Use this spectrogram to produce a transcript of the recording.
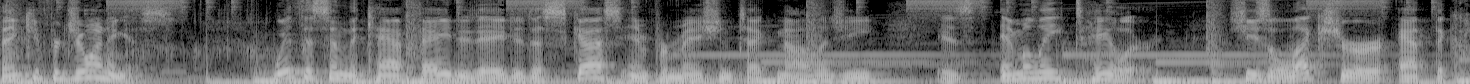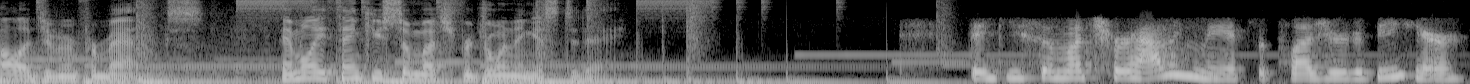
Thank you for joining us. With us in the cafe today to discuss information technology is Emily Taylor. She's a lecturer at the College of Informatics. Emily, thank you so much for joining us today. Thank you so much for having me. It's a pleasure to be here.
